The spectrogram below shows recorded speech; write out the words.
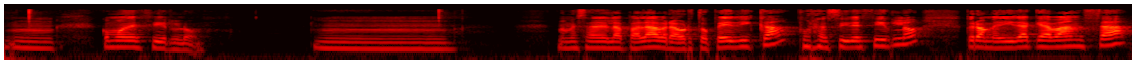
Mm, ¿Cómo decirlo? Mm, no me sale la palabra, ortopédica, por así decirlo, pero a medida que avanza,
